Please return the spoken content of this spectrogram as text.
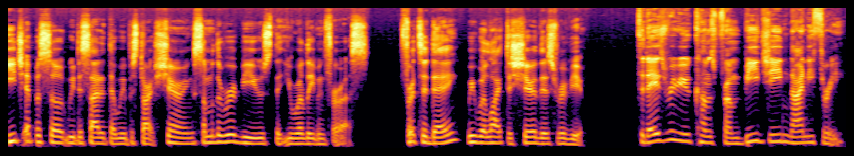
Each episode, we decided that we would start sharing some of the reviews that you were leaving for us. For today, we would like to share this review. Today's review comes from BG93.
